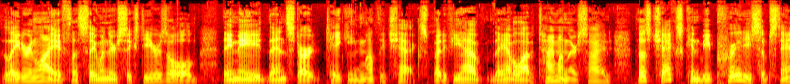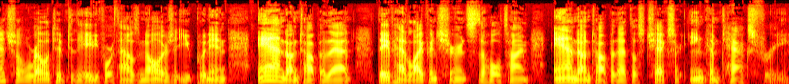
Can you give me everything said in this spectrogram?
later in life, let's say when they're 60 years old, they may then start taking monthly checks. But if you have they have a lot of time on their side, those checks can be pretty substantial relative to the $84,000 that you put in. And on top of that, they've had life insurance the whole time, and on top of that, those checks are income tax free.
